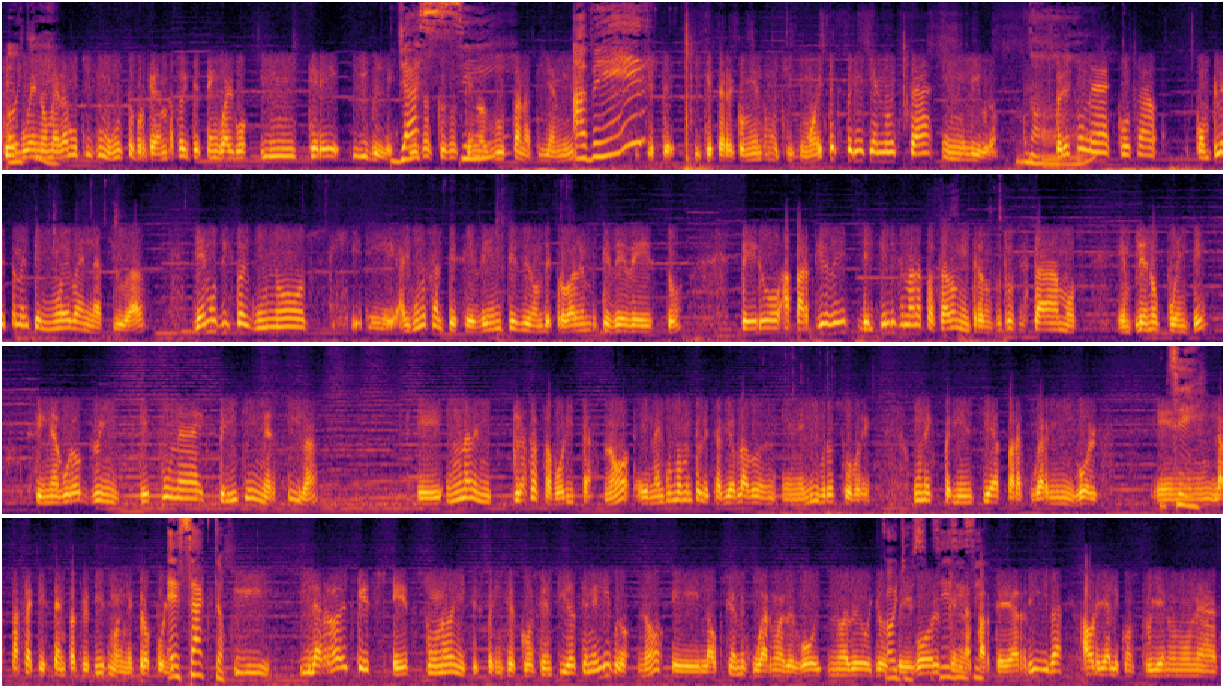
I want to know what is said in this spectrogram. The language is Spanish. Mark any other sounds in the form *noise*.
Qué bueno, me da muchísimo gusto porque además hoy te tengo algo increíble. Ya Esas cosas que nos gustan a ti y a mí. A ver. Y que, te, y que te recomiendo muchísimo. Esta experiencia no está en mi libro. No. Pero es una cosa completamente nueva en la ciudad. Ya hemos visto algunos, eh, algunos antecedentes de donde probablemente debe esto. Pero a partir de, del fin de semana pasado, mientras nosotros estábamos en pleno puente, se inauguró Dream, que es una experiencia inmersiva eh, en una de mis plazas favoritas, ¿no? En algún momento les había hablado en, en el libro sobre una experiencia para jugar mini golf en Sí. la plaza que está en Patriotismo, en Metrópolis. Exacto. Y, y la verdad es que es, es una de mis experiencias consentidas en el libro, ¿no? Eh, la opción de jugar nueve, gol, nueve hoyos de golf sí, en sí, la parte de arriba, ahora ya le construyeron unas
